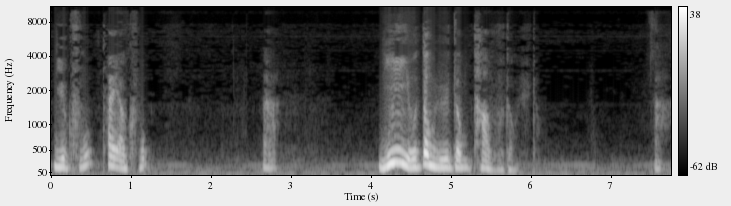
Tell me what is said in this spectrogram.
你哭他也哭，啊，你有动于衷，他无动于衷。啊，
